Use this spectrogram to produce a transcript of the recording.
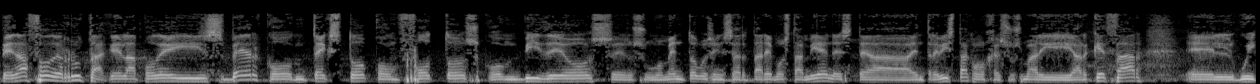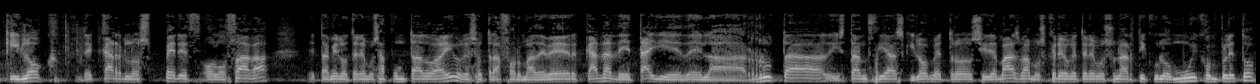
pedazo de ruta que la podéis ver con texto, con fotos, con vídeos. En su momento pues insertaremos también esta entrevista con Jesús Mari Arquezar, el Wikilog de Carlos Pérez Olozaga. Eh, también lo tenemos apuntado ahí porque es otra forma de ver cada detalle de la ruta, distancias, kilómetros y demás. Vamos, creo que tenemos un artículo muy completo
